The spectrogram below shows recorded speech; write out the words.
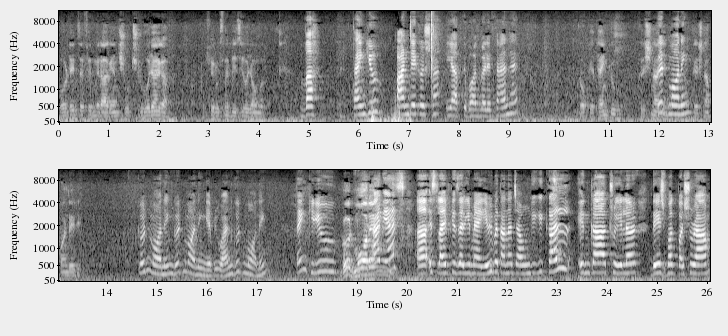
फोर्टीन से फिर मेरा अगेन शूट शुरू हो जाएगा फिर उसमें बिज़ी हो जाऊँगा। वाह थैंक यू पांडे कृष्णा ये आपके बहुत बड़े फ़ैन हैं। Okay thank you Krishna good morning Krishna Pandey ji good morning good morning everyone good morning thank you good morning and yes इस लाइव के ज़रिए मैं ये भी बताना चाहूँगी कि कल इनका ट्रेलर देशभक्त परशुराम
